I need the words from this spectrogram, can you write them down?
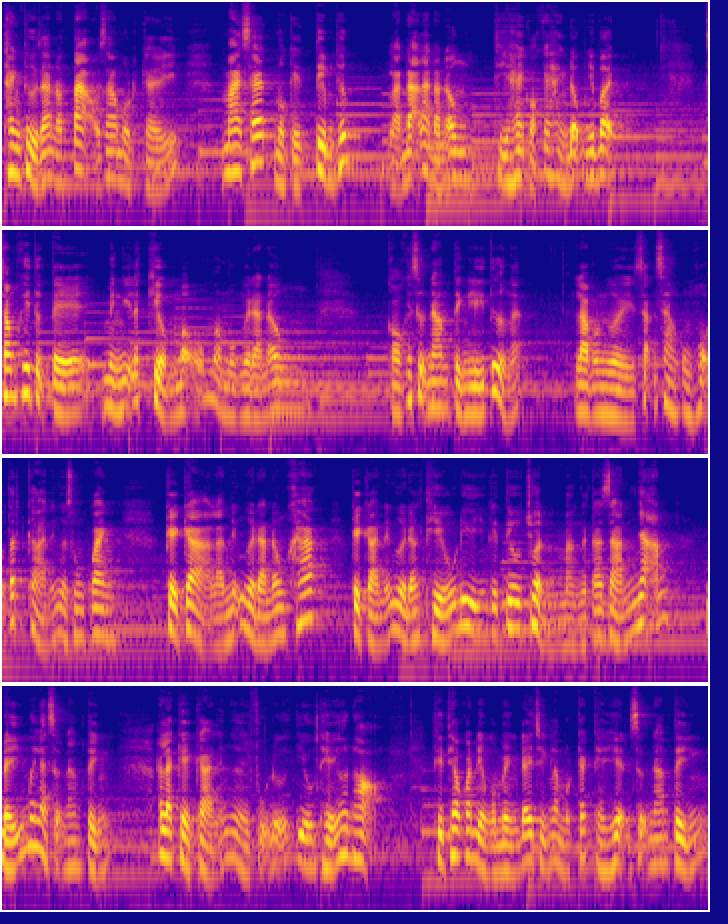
Thành thử ra nó tạo ra một cái mindset, một cái tiềm thức là đã là đàn ông thì hay có cái hành động như vậy. Trong khi thực tế, mình nghĩ là kiểu mẫu mà một người đàn ông có cái sự nam tính lý tưởng á, là một người sẵn sàng ủng hộ tất cả những người xung quanh kể cả là những người đàn ông khác, kể cả những người đang thiếu đi những cái tiêu chuẩn mà người ta dán nhãn, đấy mới là sự nam tính. Hay là kể cả những người phụ nữ yếu thế hơn họ. Thì theo quan điểm của mình, đây chính là một cách thể hiện sự nam tính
